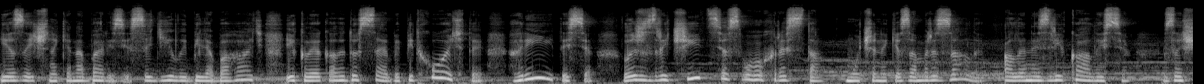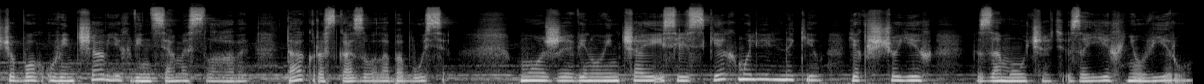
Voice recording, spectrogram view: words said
Язичники на березі сиділи біля багать і кликали до себе Підходьте, грійтеся, лиш зречіться свого Христа. Мученики замерзали, але не зрікалися за що Бог увінчав їх вінцями слави, так розказувала бабуся. Може, він увінчає і сільських молільників, якщо їх замучать за їхню віру.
